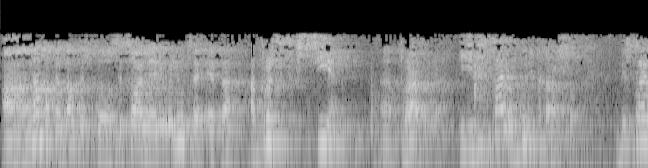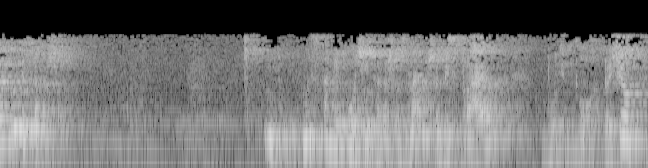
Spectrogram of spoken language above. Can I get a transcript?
А нам показалось, что сексуальная революция это отбросить все э, правила. И без правил будет хорошо. Без правил будет хорошо? Не будет. Мы с вами очень хорошо знаем, что без правил будет плохо. Причем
